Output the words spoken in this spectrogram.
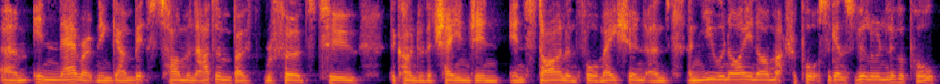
um, in their opening gambits, Tom and Adam both referred to the kind of the change in, in style and formation. And, and you and I, in our match reports against Villa and Liverpool,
